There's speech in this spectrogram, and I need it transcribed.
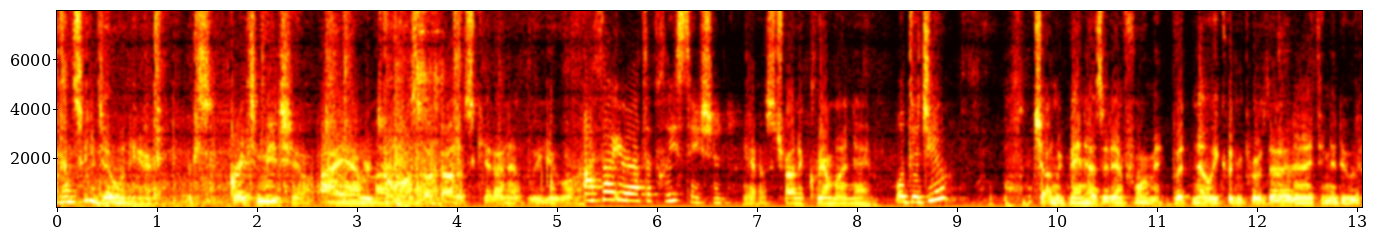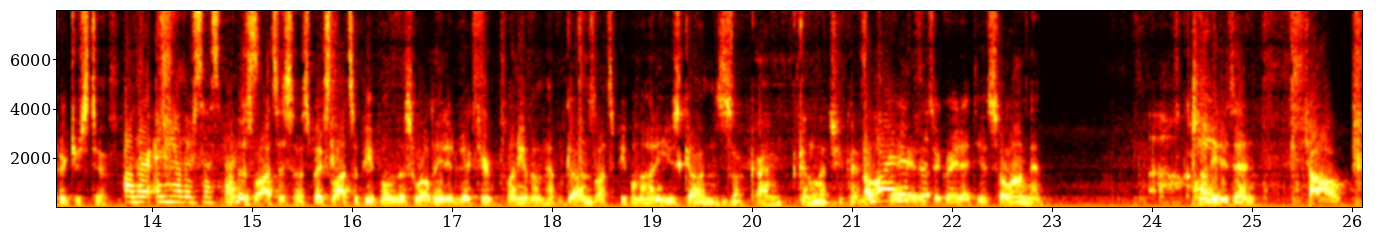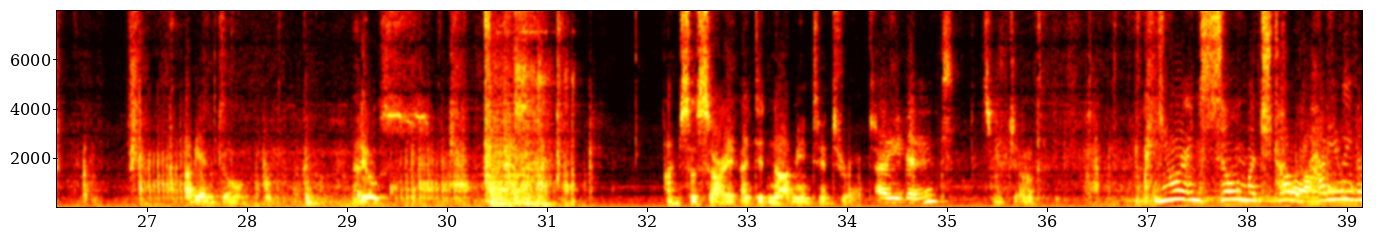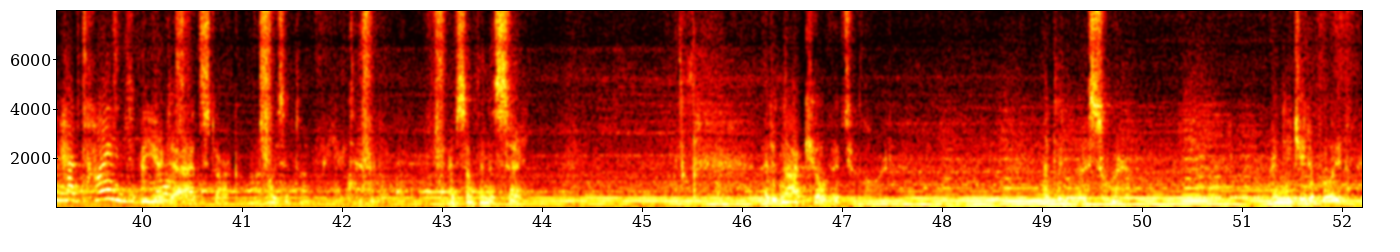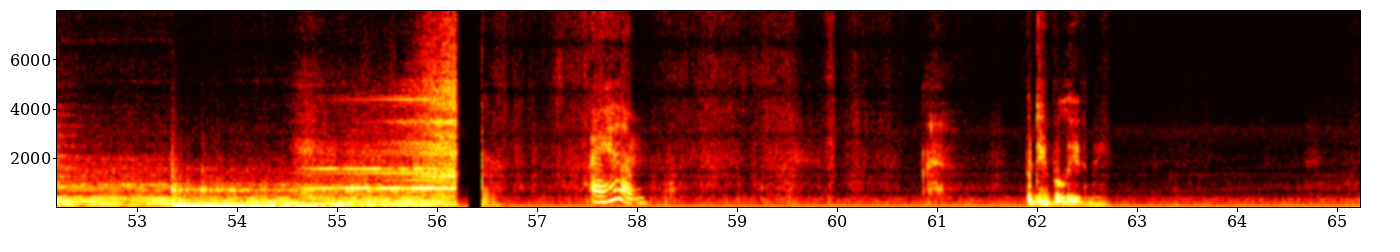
What's he doing here? It's great to meet you. I am. You're am. uh, Tomas Delgado's kid. I know who you are. I thought you were at the police station. Yeah, I was trying to clear my name. Well, did you? John McBain has it in for me, but no, he couldn't prove that I had anything to do with Victor's death. Are there any other suspects? There's lots of suspects. Lots of people in this world hated Victor. Plenty of them have guns. Lots of people know how to use guns. Look, I'm gonna let you guys. Oh, Okay, that's a great idea. So long then. Okay. Auf Wiedersehen. Ciao. A bientôt. Adios. I'm so sorry. I did not mean to interrupt. Oh, you didn't? It's my job. You are in so much trouble. How do you even have time to Be your dad, Starr. I always have time to be your dad. I have something to say. I did not kill Victor Lord. I didn't, I swear. I need you to believe me. I am. But do you believe me?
